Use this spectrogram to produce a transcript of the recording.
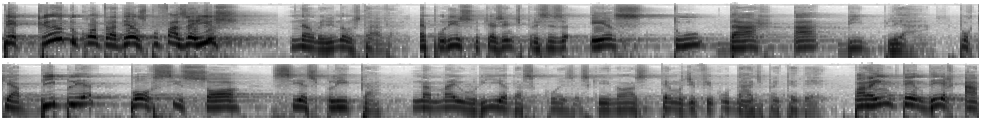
pecando contra Deus por fazer isso? Não, ele não estava. É por isso que a gente precisa estudar a Bíblia. Porque a Bíblia por si só se explica na maioria das coisas que nós temos dificuldade para entender. Para entender a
